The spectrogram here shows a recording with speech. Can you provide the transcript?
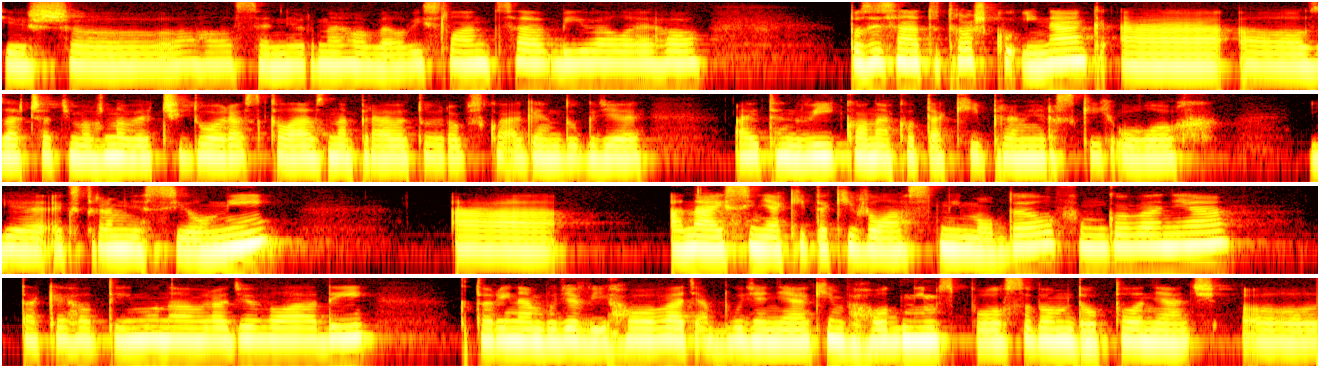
tiež uh, seniorného veľvyslanca bývalého, pozrieť sa na to trošku inak a začať možno väčší dôraz klásť na práve tú európsku agendu, kde aj ten výkon ako taký premiérských úloh je extrémne silný a, a nájsť si nejaký taký vlastný model fungovania takého týmu na úrade vlády, ktorý nám bude vyhovovať a bude nejakým vhodným spôsobom doplňať o,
